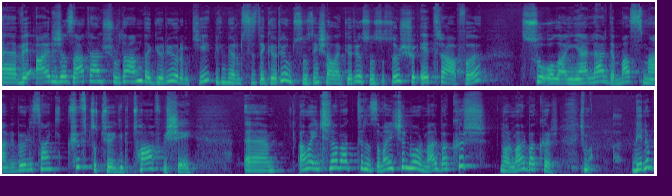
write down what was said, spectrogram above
Ee, ve ayrıca zaten şuradan da görüyorum ki, bilmiyorum siz de görüyor musunuz? İnşallah görüyorsunuzdur. Şu etrafı su olan yerlerde masmavi böyle sanki küf tutuyor gibi tuhaf bir şey. Ee, ama içine baktığınız zaman içi normal bakır. Normal bakır. Şimdi benim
